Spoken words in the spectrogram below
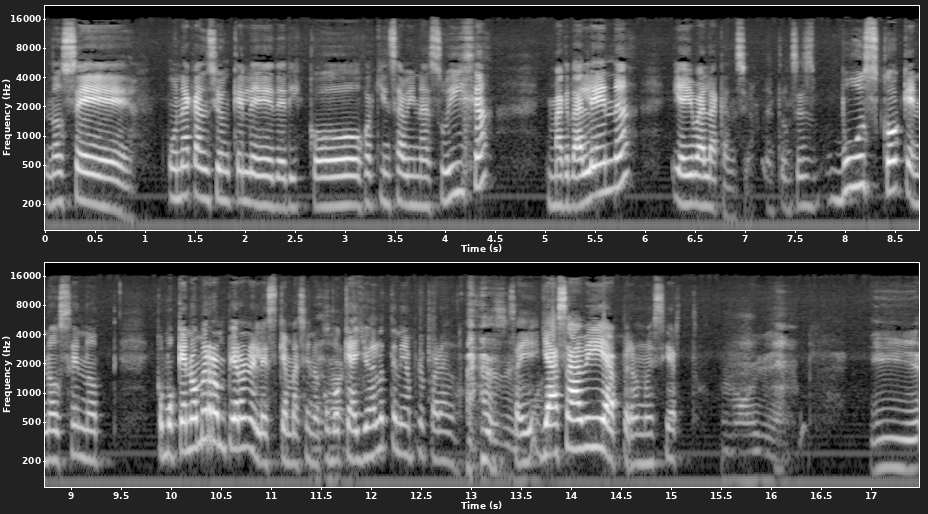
no sé, una canción que le dedicó Joaquín Sabina a su hija, Magdalena, y ahí va la canción. Entonces, busco que no se note como que no me rompieron el esquema, sino como que yo ya lo tenía preparado. ya sabía, pero no es cierto. Muy bien. Y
